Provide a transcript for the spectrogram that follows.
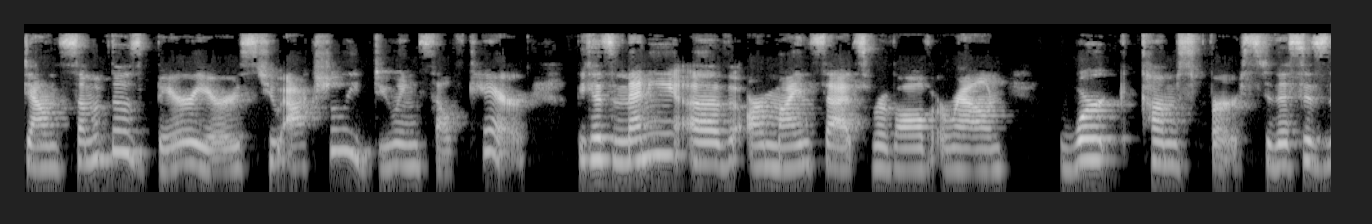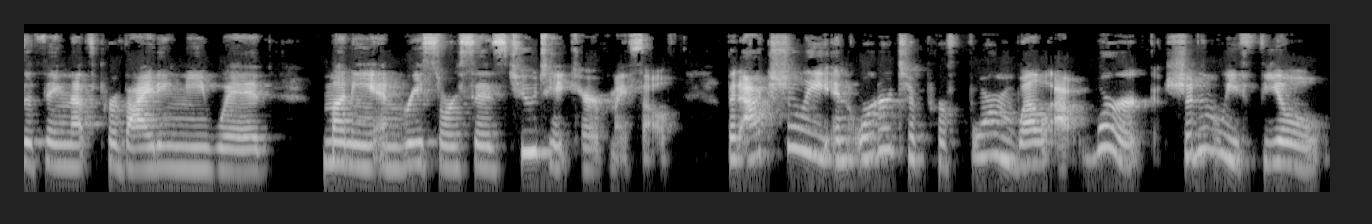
down some of those barriers to actually doing self care because many of our mindsets revolve around work comes first. This is the thing that's providing me with money and resources to take care of myself. But actually, in order to perform well at work, shouldn't we feel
